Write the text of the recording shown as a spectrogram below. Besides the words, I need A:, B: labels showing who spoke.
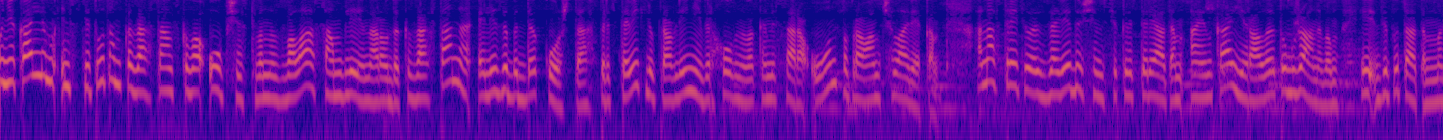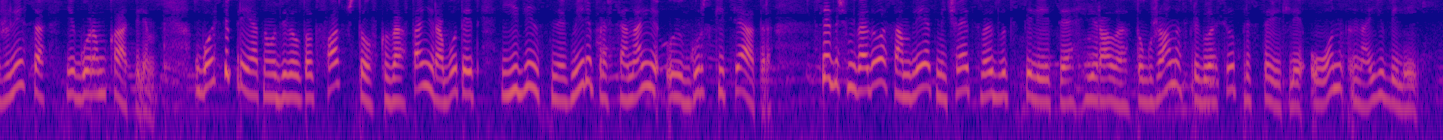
A: Уникальным институтом казахстанского общества назвала Ассамблею народа Казахстана Элизабет де Кошта, представитель управления Верховного комиссара ООН по правам человека. Она встретилась с заведующим секретариатом АНК Яралой Тугжановым и депутатом Мажилиса Егором Капелем. Гостю приятно удивил тот факт, что в Казахстане работает единственный в мире профессиональный уйгурский театр. В следующем году Ассамблея отмечает свое 20-летие. Яралы Тугжанов пригласил представителей ООН на юбилей.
